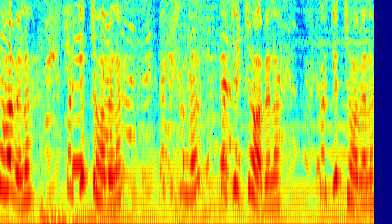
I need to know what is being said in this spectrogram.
কিচ্ছু হবে না। তোর কিচ্ছু হবে না। একটু সামলা তোর কিচ্ছু হবে না। তোর কিচ্ছু হবে না।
